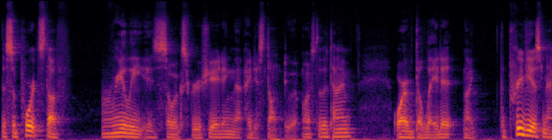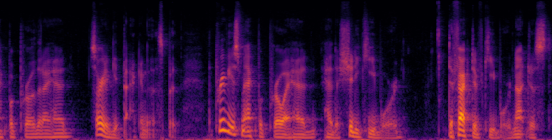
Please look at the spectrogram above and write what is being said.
the support stuff really is so excruciating that I just don't do it most of the time or I've delayed it. Like the previous MacBook Pro that I had, sorry to get back into this, but the previous MacBook Pro I had had a shitty keyboard, defective keyboard, not just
